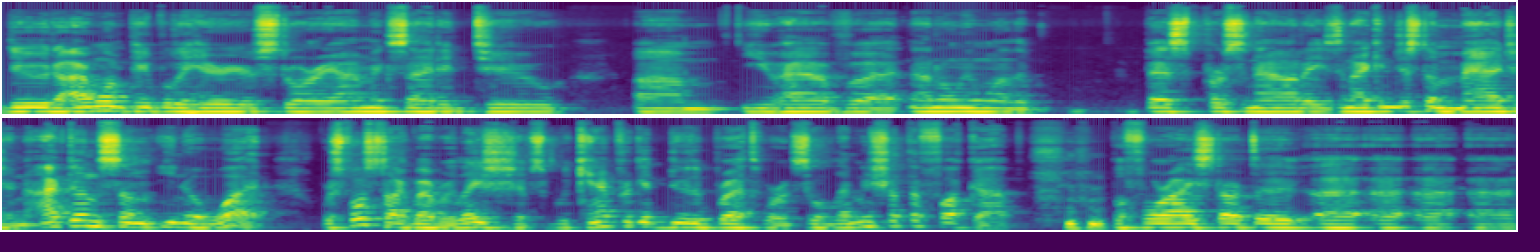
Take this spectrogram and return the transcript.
Dude, I want people to hear your story. I'm excited too. Um, you have uh, not only one of the best personalities, and I can just imagine. I've done some, you know what? We're supposed to talk about relationships. We can't forget to do the breath work. So let me shut the fuck up before I start to uh, uh, uh, uh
